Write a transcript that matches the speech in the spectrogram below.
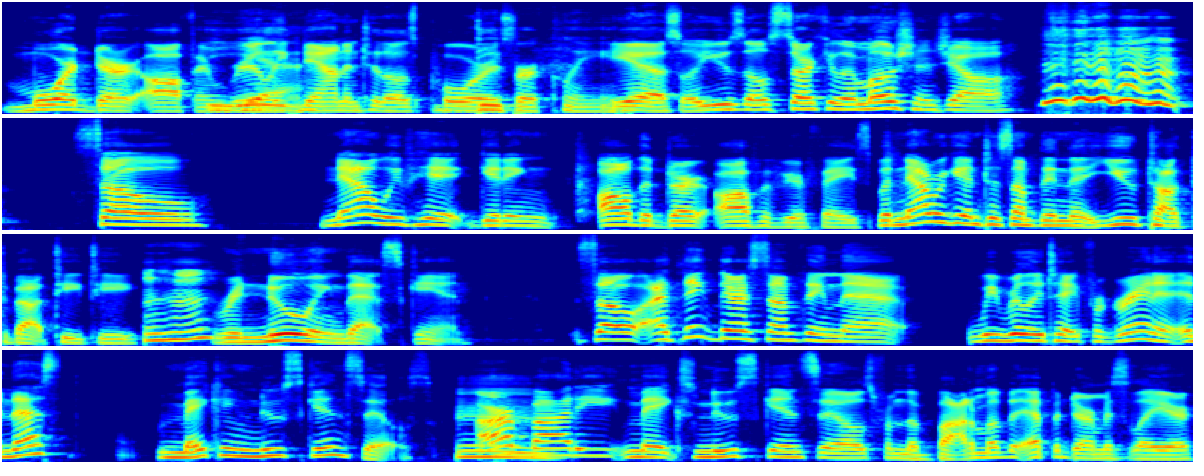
more dirt off and really yeah. down into those pores. Deeper clean. Yeah, so use those circular motions, y'all. so now we've hit getting all the dirt off of your face, but now we're getting to something that you talked about, TT, mm-hmm. renewing that skin. So I think there's something that we really take for granted, and that's making new skin cells. Mm. Our body makes new skin cells from the bottom of the epidermis layer,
